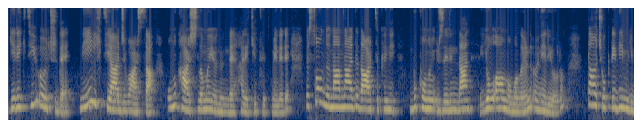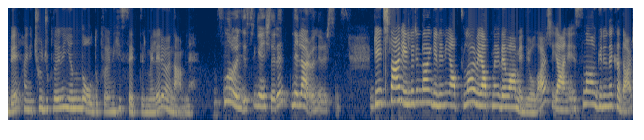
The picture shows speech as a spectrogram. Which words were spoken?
gerektiği ölçüde neye ihtiyacı varsa onu karşılama yönünde hareket etmeleri ve son dönemlerde de artık hani bu konu üzerinden yol almamalarını öneriyorum. Daha çok dediğim gibi hani çocuklarının yanında olduklarını hissettirmeleri önemli. Sınav öncesi gençlere neler önerirsiniz? Gençler ellerinden geleni yaptılar ve yapmaya devam ediyorlar. Yani sınav gününe kadar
